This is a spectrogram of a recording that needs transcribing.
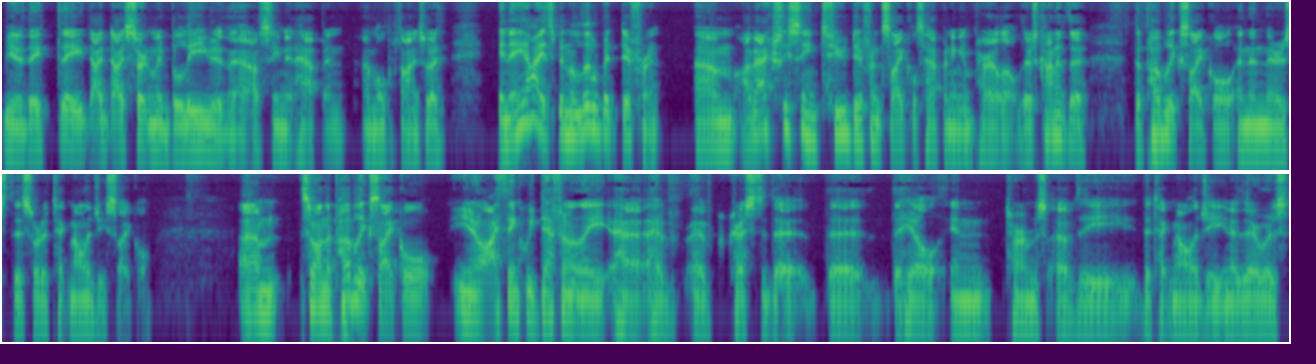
you know they they I, I, certainly believe in that. I've seen it happen uh, multiple times, but I, in AI, it's been a little bit different. Um, I've actually seen two different cycles happening in parallel. There's kind of the the public cycle, and then there's the sort of technology cycle. Um, so on the public cycle, you know, I think we definitely ha- have have crested the the the hill in terms of the the technology. You know, there was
